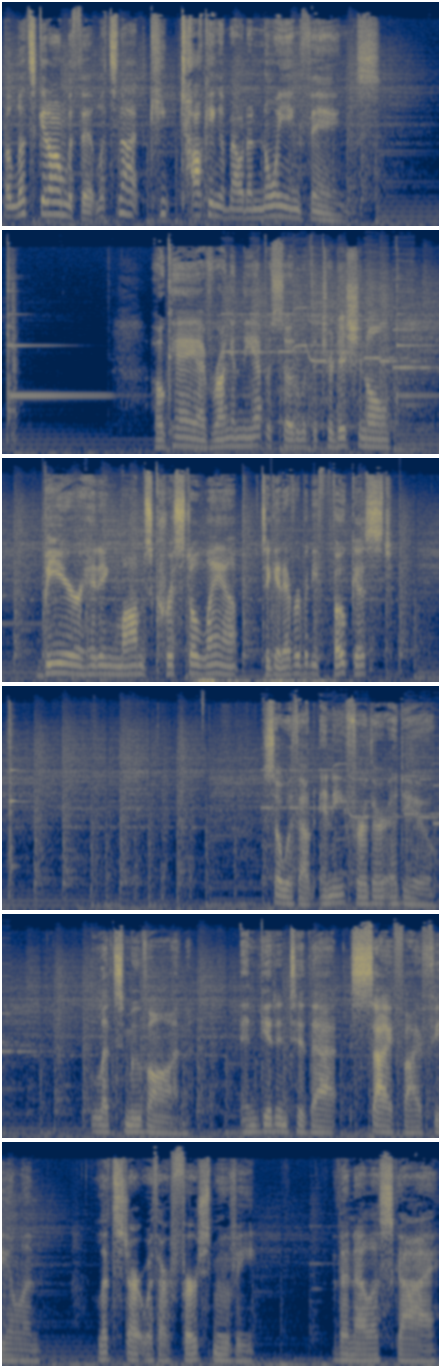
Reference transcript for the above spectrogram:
But let's get on with it. Let's not keep talking about annoying things. Okay, I've rung in the episode with the traditional beer hitting mom's crystal lamp to get everybody focused. So, without any further ado, let's move on and get into that sci fi feeling. Let's start with our first movie, Vanilla Sky.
